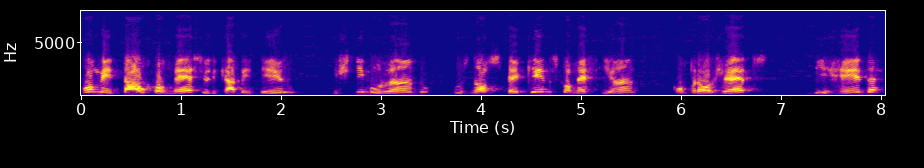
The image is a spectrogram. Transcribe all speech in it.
fomentar o comércio de Cabedelo, estimulando os nossos pequenos comerciantes com projetos de renda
